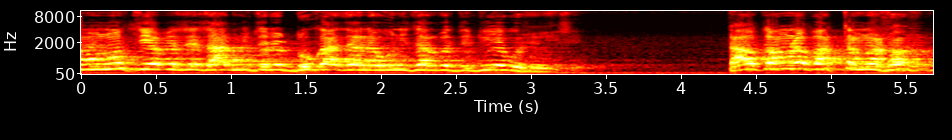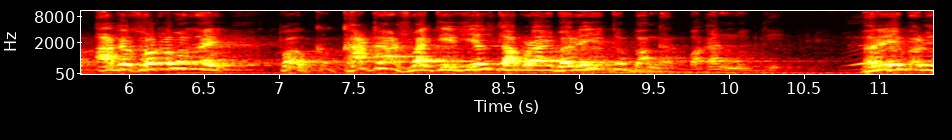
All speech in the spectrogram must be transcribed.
এমন হচ্ছে হবে যে যার ভিতরে ঢোকা যায় না, উনি তার মধ্যে ডুয়ে বসে গেছে তাও তো আমরা পারতাম না, সব আগে ছোটবেলায় খাটাস ফাটিয়ে দিয়ে তারপরে বেড়ে যেত বাগান বাগান মধ্যে। বেড়ে বেড়ে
